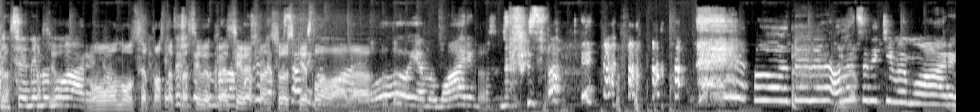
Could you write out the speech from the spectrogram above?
Ну, це не мемуари, Ну, так. ну це просто теж красиві, красиві французькі слова. Да, О, да. я мемуарів можу написати. Але це не ті мемуари.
